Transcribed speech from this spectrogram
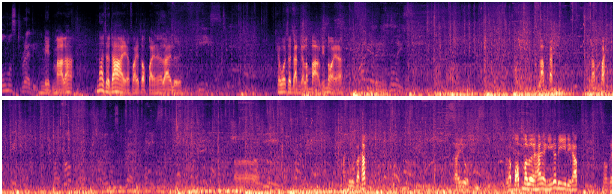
almost ready. เมดมาแล้วฮะ น่าจะได้อะไฟต่อไปน่าได้เลย แค่ว่าจะดันกันลำบากนิดหน่อยฮะรับไป รับไปเอออะดูดไปครับ ได้อยู่ แล้วบ๊อบมาเลยฮะ อย่างนี้ก็ดีดีครับ โอเค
